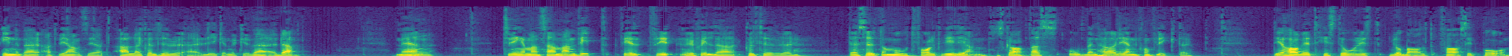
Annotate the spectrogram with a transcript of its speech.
innebär att vi anser att alla kulturer är lika mycket värda. Men tvingar man samman vitt skilda kulturer, dessutom mot folkviljan, så skapas obenhörligen konflikter. Det har vi ett historiskt globalt facit på.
